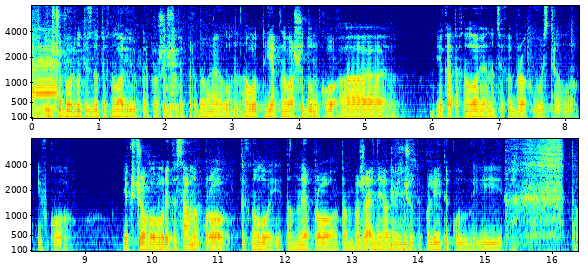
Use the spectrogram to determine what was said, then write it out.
Е, Якщо повернутися до технологій, перепрошую, що ти перебиваю, Олен, а от як на вашу думку, а, яка технологія на цих виборах вистрілила і в кого? Якщо говорити саме про технології, там не про там бажання відчути політику і там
